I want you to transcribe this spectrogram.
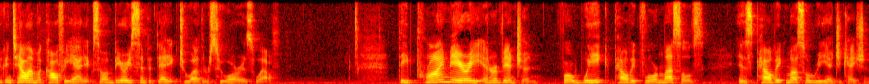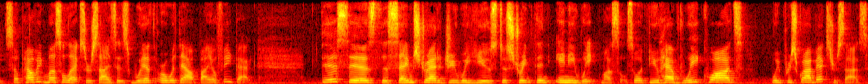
You can tell I'm a coffee addict, so I'm very sympathetic to others who are as well. The primary intervention for weak pelvic floor muscles is pelvic muscle re education. So, pelvic muscle exercises with or without biofeedback. This is the same strategy we use to strengthen any weak muscle. So, if you have weak quads, we prescribe exercise.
